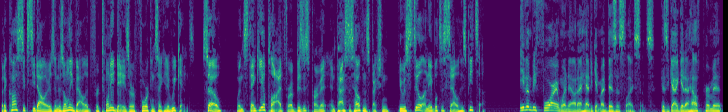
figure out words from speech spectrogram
but it costs $60 and is only valid for 20 days or four consecutive weekends. So, when Stenke applied for a business permit and passed his health inspection, he was still unable to sell his pizza. Even before I went out, I had to get my business license because you got to get a health permit,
